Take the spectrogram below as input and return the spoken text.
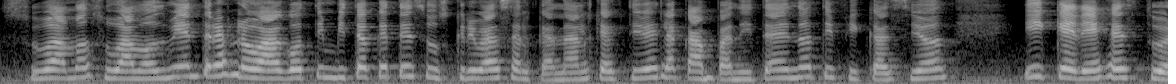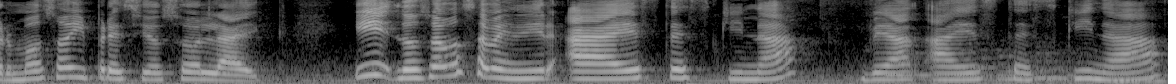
Subamos, subamos. Mientras lo hago, te invito a que te suscribas al canal, que actives la campanita de notificación y que dejes tu hermoso y precioso like. Y nos vamos a venir a esta esquina. Vean, a esta esquina.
